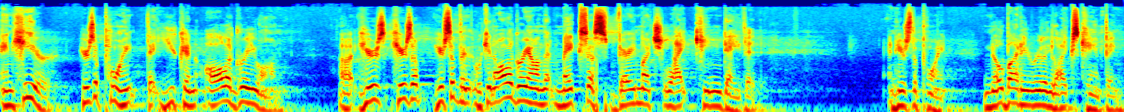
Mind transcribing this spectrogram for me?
And here, here's a point that you can all agree on. Uh, here's, here's, a, here's something that we can all agree on that makes us very much like King David. And here's the point nobody really likes camping.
